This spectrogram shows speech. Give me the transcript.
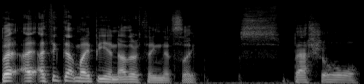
but I, I think that might be another thing that's like special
